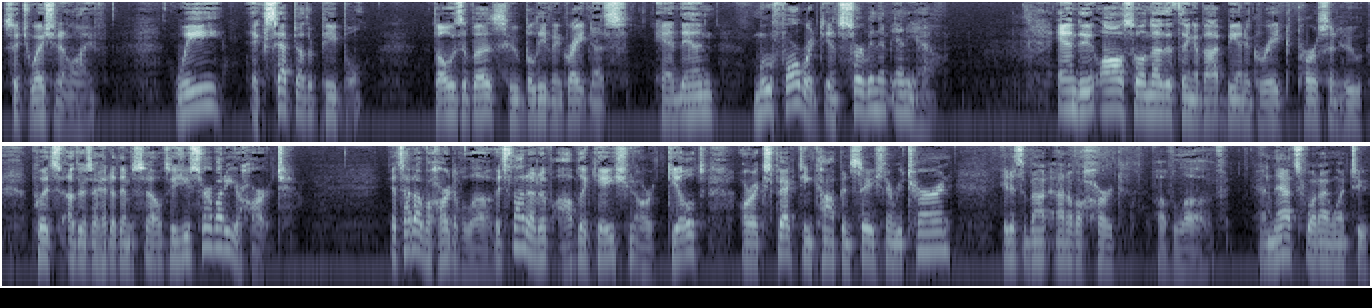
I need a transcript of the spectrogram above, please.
situation in life. We accept other people those of us who believe in greatness, and then move forward in serving them anyhow. And also another thing about being a great person who puts others ahead of themselves is you serve out of your heart. It's out of a heart of love. It's not out of obligation or guilt or expecting compensation in return. It is about out of a heart of love. And that's what I want to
